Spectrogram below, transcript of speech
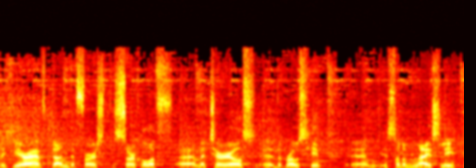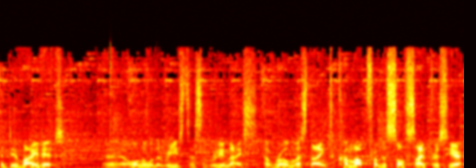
So here I have done the first circle of uh, materials. Uh, the rose hip um, is sort of nicely divided uh, all over the wreath. There's a really nice aroma starting to come up from the soft cypress here.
